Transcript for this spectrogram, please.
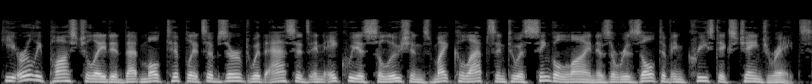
He early postulated that multiplets observed with acids in aqueous solutions might collapse into a single line as a result of increased exchange rates.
